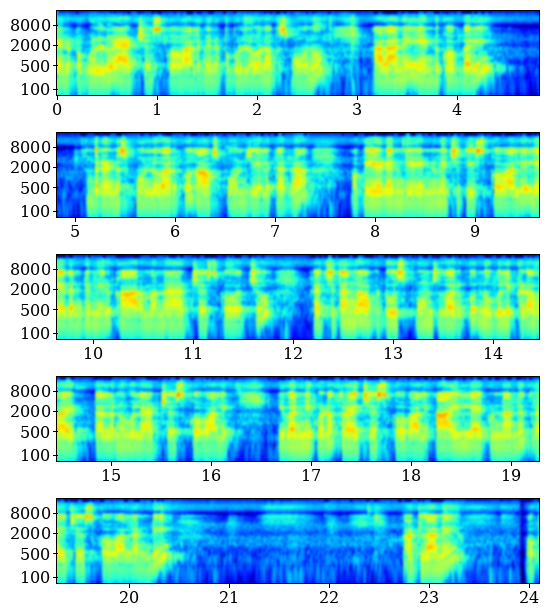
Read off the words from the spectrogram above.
మినపగుళ్ళు యాడ్ చేసుకోవాలి. మినపగుళ్ళు కూడా ఒక స్పూను. అలానే ఎండు కొబ్బరి రెండు స్పూన్ల వరకు హాఫ్ స్పూన్ జీలకర్ర ఒక ఏడెనిమిది ఎండుమిర్చి తీసుకోవాలి. లేదంటే మీరు కారం అన్న యాడ్ చేసుకోవచ్చు. ఖచ్చితంగా ఒక టూ స్పూన్స్ వరకు నువ్వులు ఇక్కడ వైట్ తెల్ల నువ్వులు యాడ్ చేసుకోవాలి. ఇవన్నీ కూడా ఫ్రై చేసుకోవాలి. ఆయిల్ లేకుండానే ఫ్రై చేసుకోవాలండి. అట్లానే ఒక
